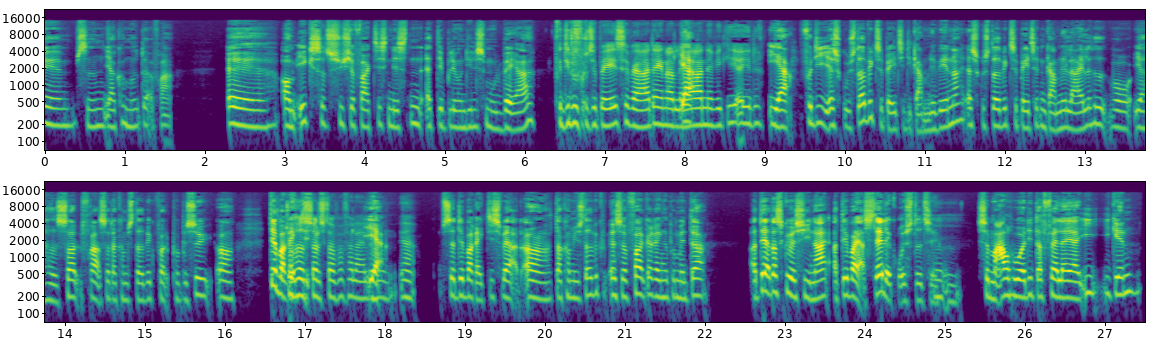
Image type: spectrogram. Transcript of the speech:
øhm, siden jeg kom ud derfra. Øh, om ikke, så synes jeg faktisk næsten, at det blev en lille smule værre. Fordi du skulle tilbage til hverdagen og lære Ja. at navigere i det. Ja, fordi jeg skulle stadigvæk tilbage til de gamle venner. Jeg skulle stadigvæk tilbage til den gamle lejlighed, hvor jeg havde solgt fra, så der kom stadigvæk folk på besøg. Og det var Du havde rigtig, solgt stoffer for lejligheden. Ja. ja. Så det var rigtig svært. Og der kom jo stadigvæk, altså folk er ringet på min dør. Og der, der skulle jeg sige nej, og det var jeg slet ikke rystet til. Mm. Mm-mm. Så meget hurtigt, der falder jeg i igen.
